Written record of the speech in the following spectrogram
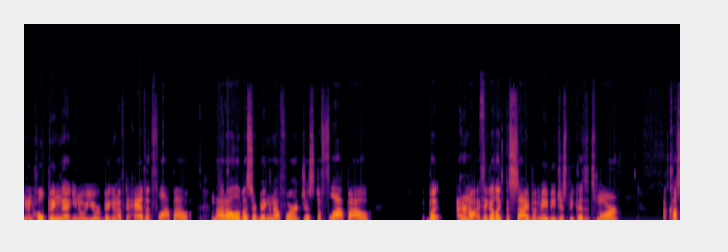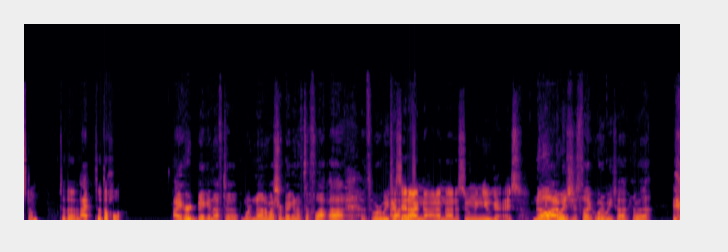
and hoping that you know you are big enough to have it flop out. Mm-hmm. Not all of us are big enough for it just to flop out, but I don't know. I think I like the side, but maybe just because it's more accustomed to the I- to the whole. I heard big enough to. where None of us are big enough to flop out. That's what are we I said about? I'm not. I'm not assuming you guys. No, I was just like, what are we talking about?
